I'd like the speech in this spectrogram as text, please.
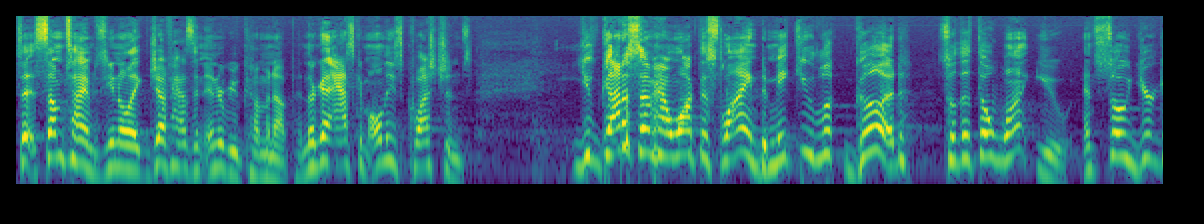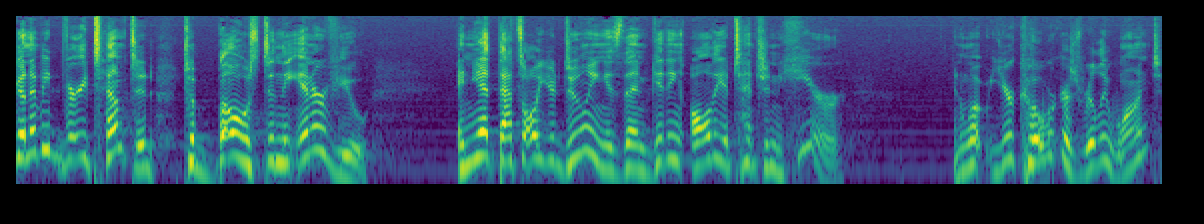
So sometimes, you know, like Jeff has an interview coming up, and they're going to ask him all these questions. You've got to somehow walk this line to make you look good so that they'll want you. And so you're going to be very tempted to boast in the interview. And yet, that's all you're doing is then getting all the attention here. And what your coworkers really want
